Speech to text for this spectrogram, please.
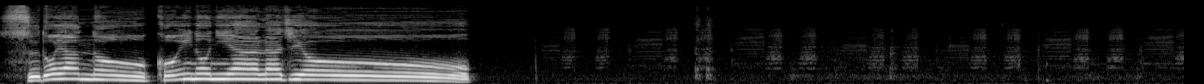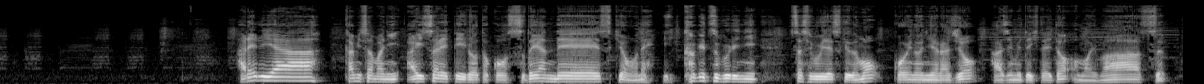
スドヤンの恋のニアラジオハレルヤー神様に愛されている男、スドヤンです。今日もね、1ヶ月ぶりに、久しぶりですけども、恋のニアラジオ始めていきたいと思います。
